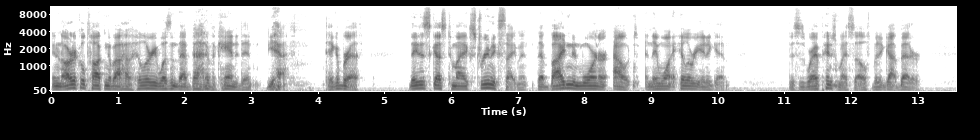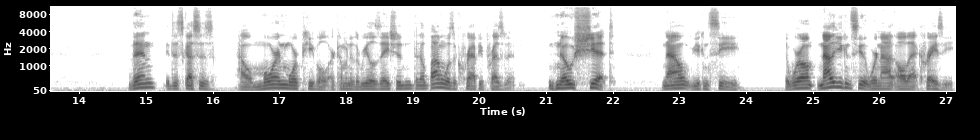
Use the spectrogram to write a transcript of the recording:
In an article talking about how Hillary wasn't that bad of a candidate, yeah, take a breath, they discussed to my extreme excitement that Biden and Warren are out and they want Hillary in again. This is where I pinched myself, but it got better. Then it discusses how more and more people are coming to the realization that Obama was a crappy president. No shit. Now you can see that we're all, now that you can see that we're not all that crazy,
